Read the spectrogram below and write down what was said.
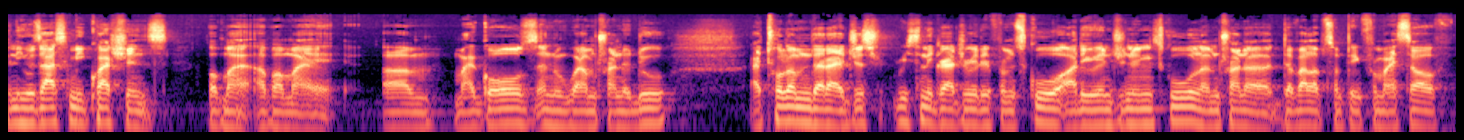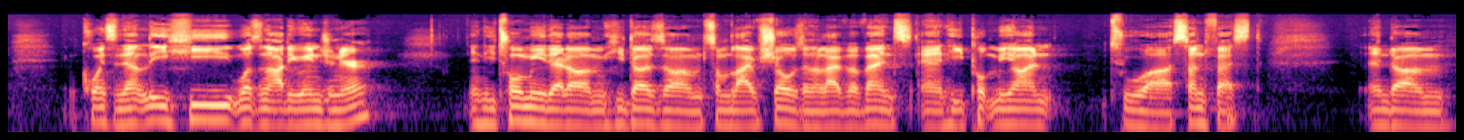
and he was asking me questions about my about my um, my goals and what I'm trying to do. I told him that I just recently graduated from school, audio engineering school, and I'm trying to develop something for myself. Coincidentally, he was an audio engineer, and he told me that um, he does um, some live shows and live events, and he put me on to uh, Sunfest. And um,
